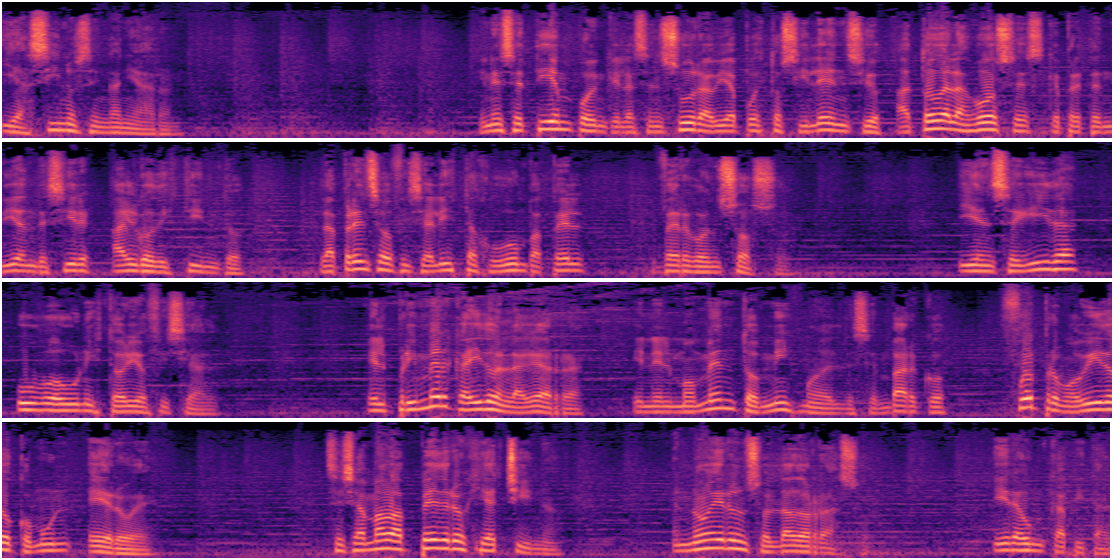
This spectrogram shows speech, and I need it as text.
Y así nos engañaron. En ese tiempo en que la censura había puesto silencio a todas las voces que pretendían decir algo distinto, la prensa oficialista jugó un papel vergonzoso. Y enseguida hubo una historia oficial. El primer caído en la guerra, en el momento mismo del desembarco, fue promovido como un héroe. Se llamaba Pedro Giachino. No era un soldado raso, era un capitán.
